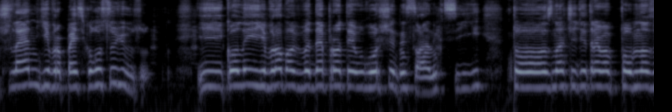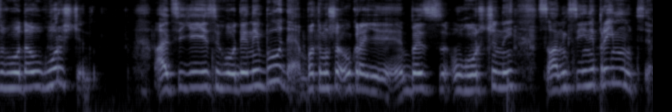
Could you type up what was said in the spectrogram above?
член Європейського Союзу. І коли Європа введе проти Угорщини санкції, то значить і треба повна згода Угорщини. А цієї згоди не буде, бо тому що Украї... без Угорщини санкції не приймуться.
